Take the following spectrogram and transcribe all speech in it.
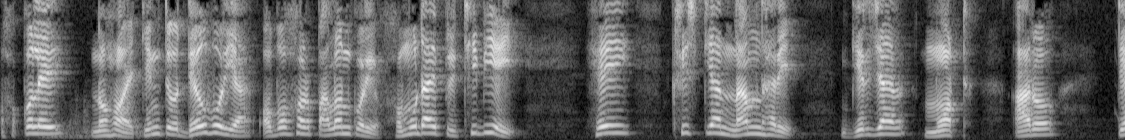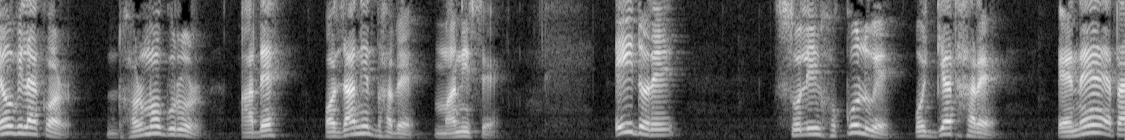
সকলেই নহয় কিন্তু দেওবৰীয়া অৱসৰ পালন কৰি সমুদায় পৃথিৱীয়েই সেই খ্ৰীষ্টিয়ান নামধাৰী গীৰ্জাৰ মঠ আৰু তেওঁবিলাকৰ ধৰ্মগুৰুৰ আদেশ অজানিতভাৱে মানিছে। এইদৰে চলি সকলোৱে অজ্ঞাত হাৰে এনে এটা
